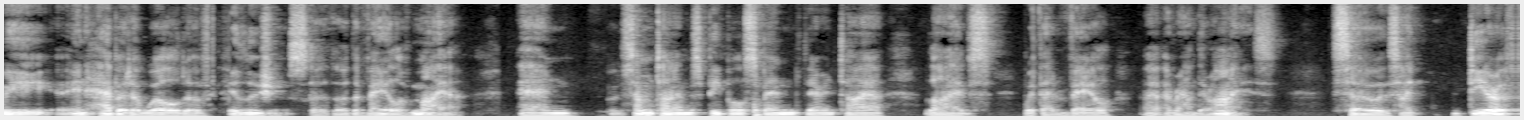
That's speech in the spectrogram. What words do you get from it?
we inhabit a world of illusions, the, the veil of Maya, and sometimes people spend their entire lives with that veil uh, around their eyes. So, this idea of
